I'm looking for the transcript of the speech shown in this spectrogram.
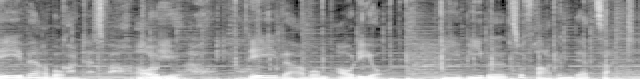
De Verbum. Gottes Wort. Audio. De Verbum Audio. Die Bibel zu Fragen der Zeit.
